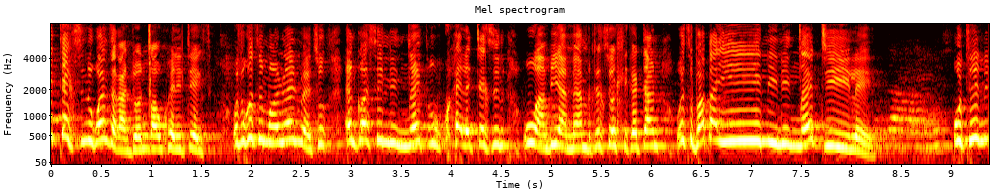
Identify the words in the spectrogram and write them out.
eteksini kwenzeka ntoni xa ukhwela iteksi ufike uthi molweni wethu enkosini ndincede ukhwela eteksini uhambe ihambe hambe iteksi yohlika etawuni uthi baba yini nincedile uthini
